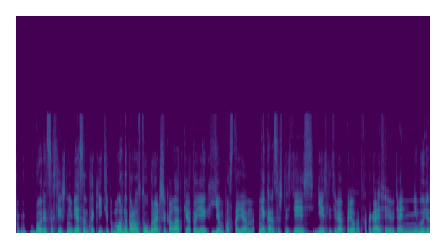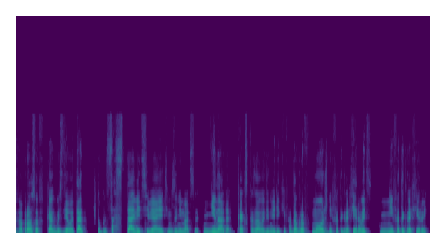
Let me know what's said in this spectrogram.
борется с лишним весом, такие, типа, можно, пожалуйста, убрать шоколадки, а то я их ем постоянно. Мне кажется, что здесь, если тебя прет от фотографии, у тебя не будет вопросов, как бы сделать так, чтобы заставить себя этим заниматься. Не надо. Как сказал один великий фотограф, можешь не фотографировать, не фотографируй.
